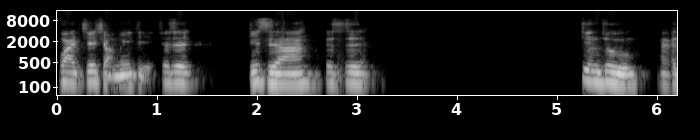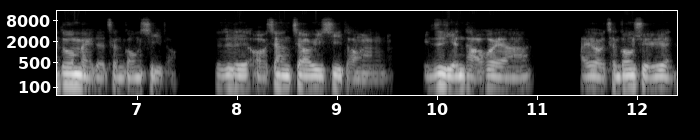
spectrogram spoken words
过来揭晓谜底，就是其实啊，就是进入爱多美的成功系统，就是偶像教育系统啊，一日研讨会啊，还有成功学院，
